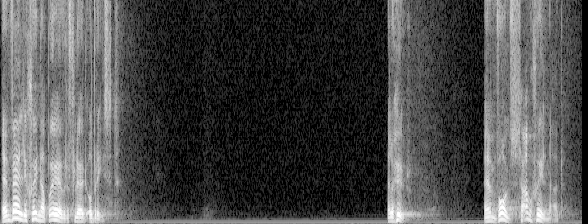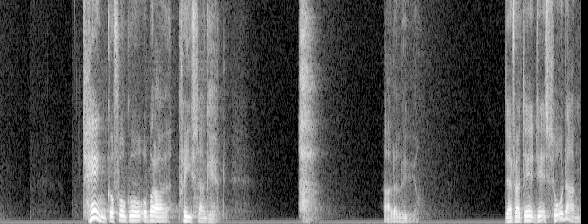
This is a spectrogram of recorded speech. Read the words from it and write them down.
Det är en väldig skillnad på överflöd och brist. Eller hur? En våldsam skillnad. Tänk att få gå och bara prisa Gud. Halleluja. Därför att det, det är sådan,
